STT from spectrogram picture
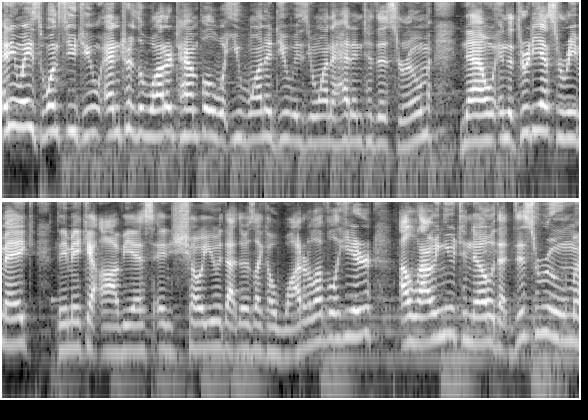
Anyways, once you do enter the water temple, what you want to do is you want to head into this room. Now, in the 3DS remake, they make it obvious and show you that there's like a water level here, allowing you to know that this room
